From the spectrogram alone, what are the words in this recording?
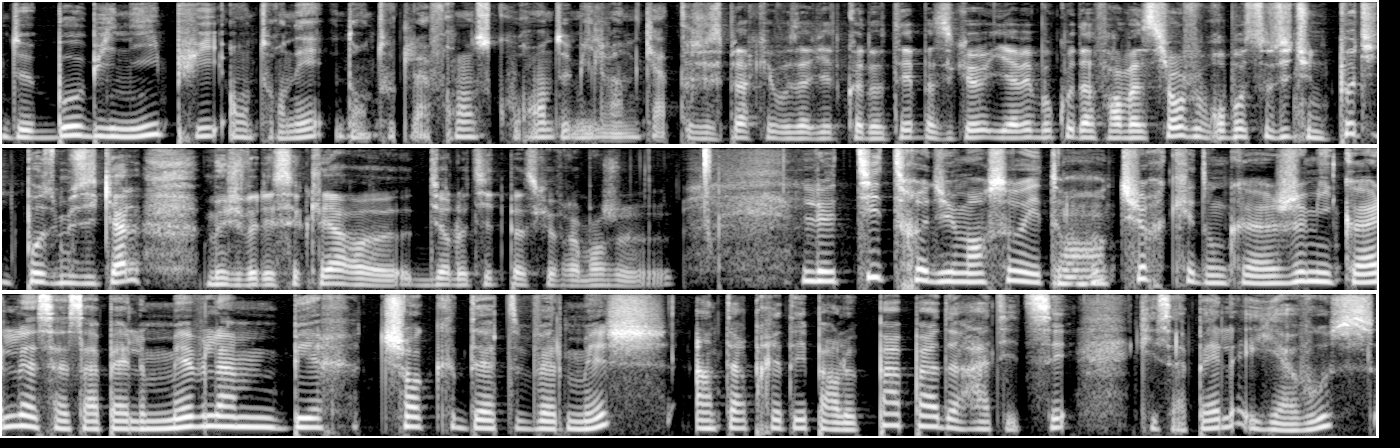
de Bobigny, puis en tournée dans toute la France courant 2024. J'espère que vous aviez de quoi noter parce qu'il y avait beaucoup d'informations. Je vous propose tout de suite une petite pause musicale, mais je vais laisser Claire euh, dire le titre parce que vraiment je. Le titre du morceau est en Mhm. turc, donc euh, je m'y colle. Ça s'appelle Mevlam bir çok det vermiş, interprété par le papa de Hatitse qui s'appelle Yavuz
